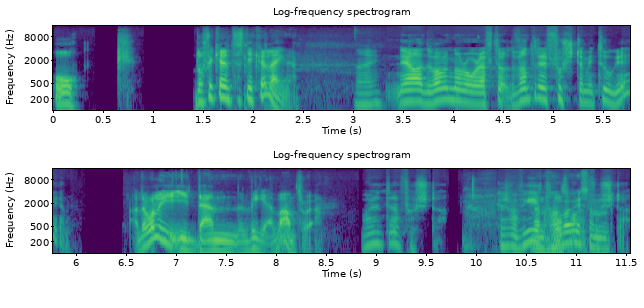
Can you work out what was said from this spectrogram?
Och då fick han inte snickra längre. Nej. Ja, det var väl några år efteråt. Det var inte det första metoo-grejen? Ja, det var i, i den vevan, tror jag. Var det inte den första? Kanske var vi Men han var var ju den första.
